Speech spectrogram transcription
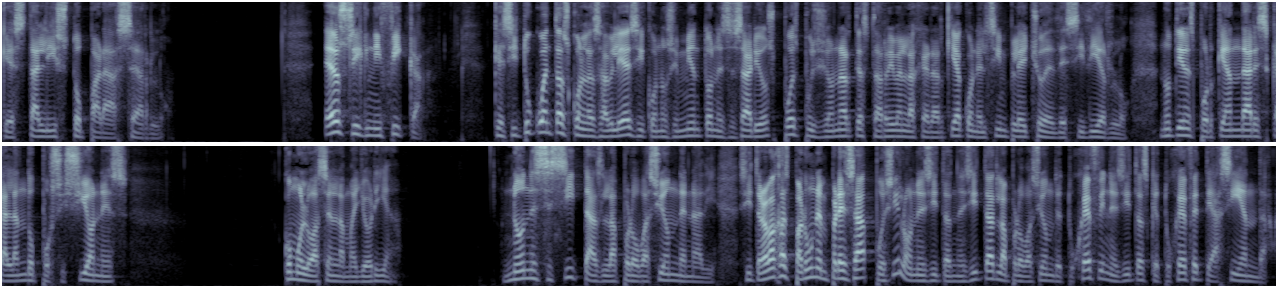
que está listo para hacerlo. Eso significa que si tú cuentas con las habilidades y conocimientos necesarios, puedes posicionarte hasta arriba en la jerarquía con el simple hecho de decidirlo. No tienes por qué andar escalando posiciones como lo hacen la mayoría. No necesitas la aprobación de nadie. Si trabajas para una empresa, pues sí lo necesitas. Necesitas la aprobación de tu jefe y necesitas que tu jefe te ascienda.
